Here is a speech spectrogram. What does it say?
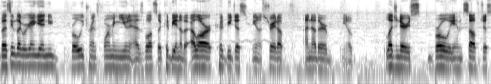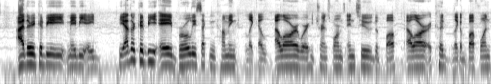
but it seems like we're gonna get a new Broly transforming unit as well. So it could be another LR, could be just you know straight up another, you know, legendary Broly himself. Just either he could be maybe a he either could be a Broly second coming like LR where he transforms into the buff LR. It could like a buff one.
